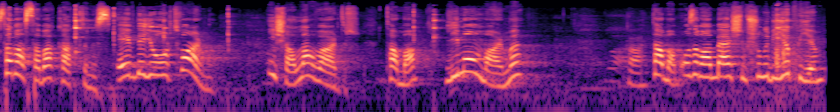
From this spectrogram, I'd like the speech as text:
sabah sabah kalktınız. Evde yoğurt var mı? İnşallah vardır. Tamam. Limon var mı? Var. Tamam o zaman ben şimdi şunu bir yapayım.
